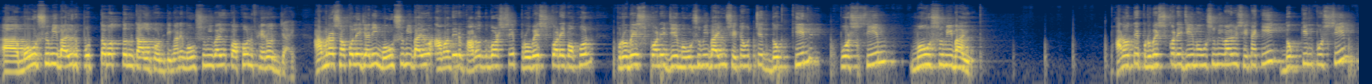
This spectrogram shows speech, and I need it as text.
আহ মৌসুমী বায়ুর প্রত্যাবর্তন কাল কোনটি? মানে মৌসুমী বায়ু কখন ফেরত যায়? আমরা সকলে জানি মৌসুমী বায়ু আমাদের ভারতবর্ষে প্রবেশ করে কখন? প্রবেশ করে যে মৌসুমী বায়ু, সেটা হচ্ছে দক্ষিণ পশ্চিম মৌসুমী বায়ু। ভারতে প্রবেশ করে যে মৌসুমী বায়ু, সেটা কি? দক্ষিণ পশ্চিম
